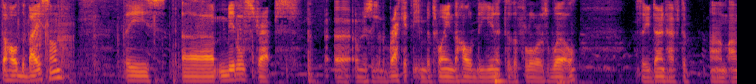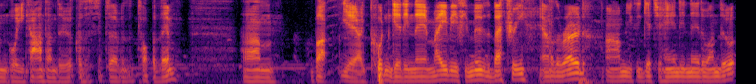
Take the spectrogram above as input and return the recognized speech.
to hold the base on these uh, middle straps uh, obviously got a bracket in between to hold the unit to the floor as well so you don't have to um, or you can't undo it because it sits over the top of them um, but yeah, I couldn't get in there. Maybe if you move the battery out of the road, um, you could get your hand in there to undo it.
